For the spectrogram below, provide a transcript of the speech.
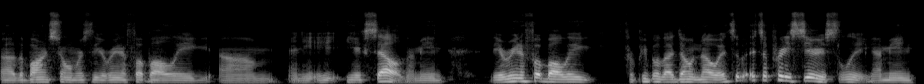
uh, the Barnstormers, the Arena Football League, um, and he, he, he excelled. I mean, the Arena Football League, for people that don't know, it's a, it's a pretty serious league. I mean,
